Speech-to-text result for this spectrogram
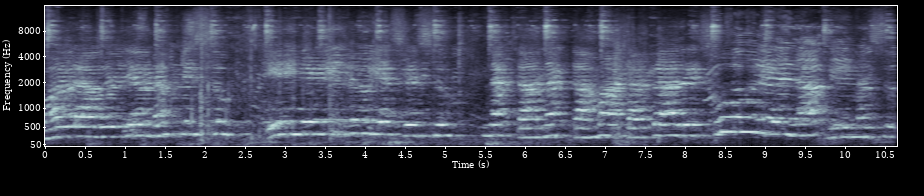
ಬಹಳ ಒಳ್ಳೆ ನಂಬಿಸು ಏನ್ ಹೇಳಿದ್ರು ಯಶಸ್ಸು ನಕ್ಕ ನಕ್ಕ ಮಾತಾಡ್ತಾರೆ ಸ್ಕೂಲಿಗೆಲ್ಲ ಫೇಮಸ್ಸು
